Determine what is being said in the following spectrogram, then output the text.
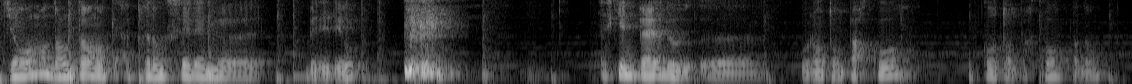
Si on remonte dans le temps, donc après donc CLM euh, BDDO, est-ce qu'il y a une période où, euh, dans ton parcours, ou ton parcours, pardon, euh,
